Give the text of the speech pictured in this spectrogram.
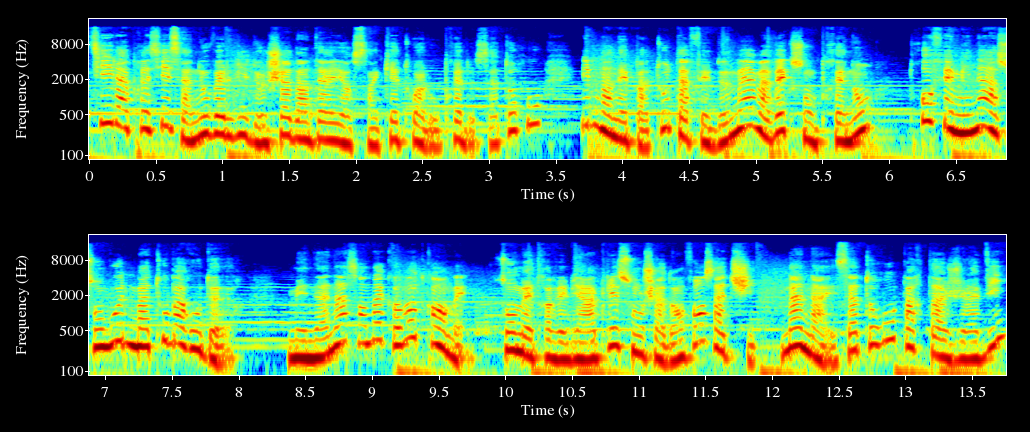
S'il apprécie sa nouvelle vie de chat d'intérieur 5 étoiles auprès de Satoru, il n'en est pas tout à fait de même avec son prénom, trop féminin à son goût de matou baroudeur. Mais Nana s'en accommode quand même. Son maître avait bien appelé son chat d'enfance Hachi. Nana et Satoru partagent la vie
